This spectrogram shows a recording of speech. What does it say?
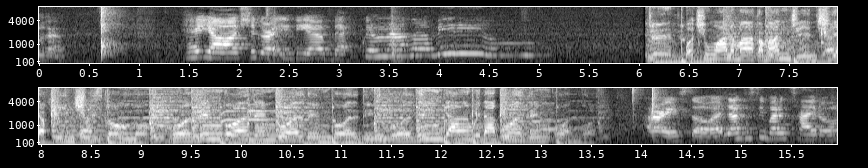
Okay. Hey y'all, it's your girl India back with another video. But you wanna mark a man Jane, she a fiend, she's gone. Golden, golden, golden, golden, golden girl with a golden. Alright, so as y'all can see by the title,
